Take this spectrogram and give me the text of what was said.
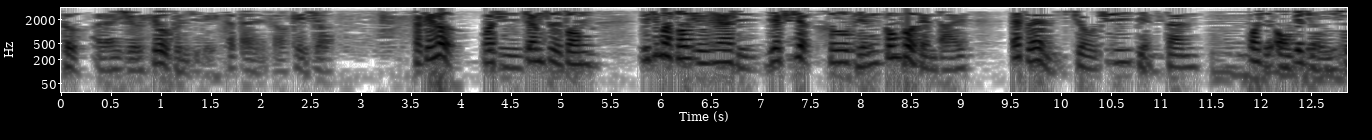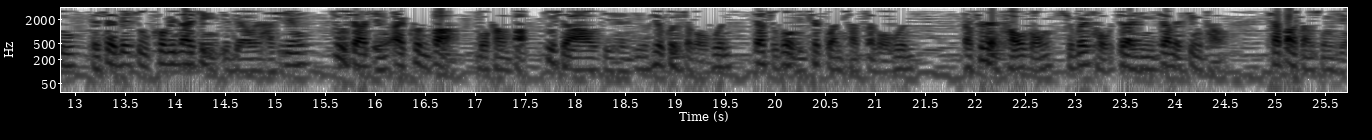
好，啊，咱就休困一下，较等下再继续。大家好，我是江志峰。你今麦所收听是绿色和平广播电台 FM 九七点三。我是王必成医师，提醒要注 COVID-19 疫苗的学生，注射前爱困饱，无空饱，注射后伫现场休困十五分，再足够密切观察十五分。若出现头晕、想要吐，这是危险的镜头，请放松心情。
